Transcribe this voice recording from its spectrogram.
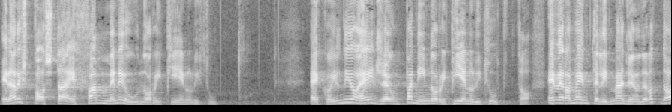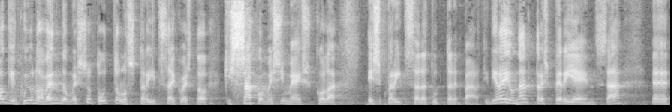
E la risposta è fammene uno ripieno di tutto. Ecco, il New Age è un panino ripieno di tutto. È veramente l'immagine dell'hot dog in cui uno, avendo messo tutto, lo strizza e questo chissà come si mescola e sprizza da tutte le parti. Direi un'altra esperienza eh,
